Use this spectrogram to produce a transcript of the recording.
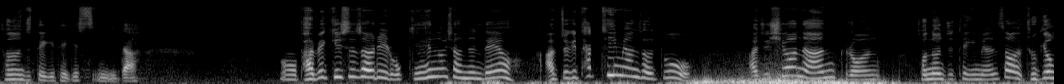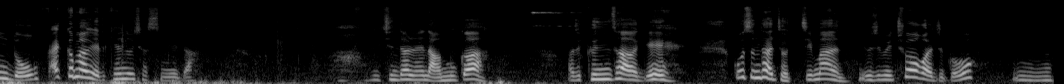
전원주택이 되겠습니다. 어, 바베큐 시설이 이렇게 해 놓으셨는데요. 앞쪽이 탁 트이면서도 아주 시원한 그런 전원주택이면서 조경도 깔끔하게 이렇게 해 놓으셨습니다. 아, 이 진달래 나무가 아주 근사하게 꽃은 다 졌지만 요즘에 추워가지고 음,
